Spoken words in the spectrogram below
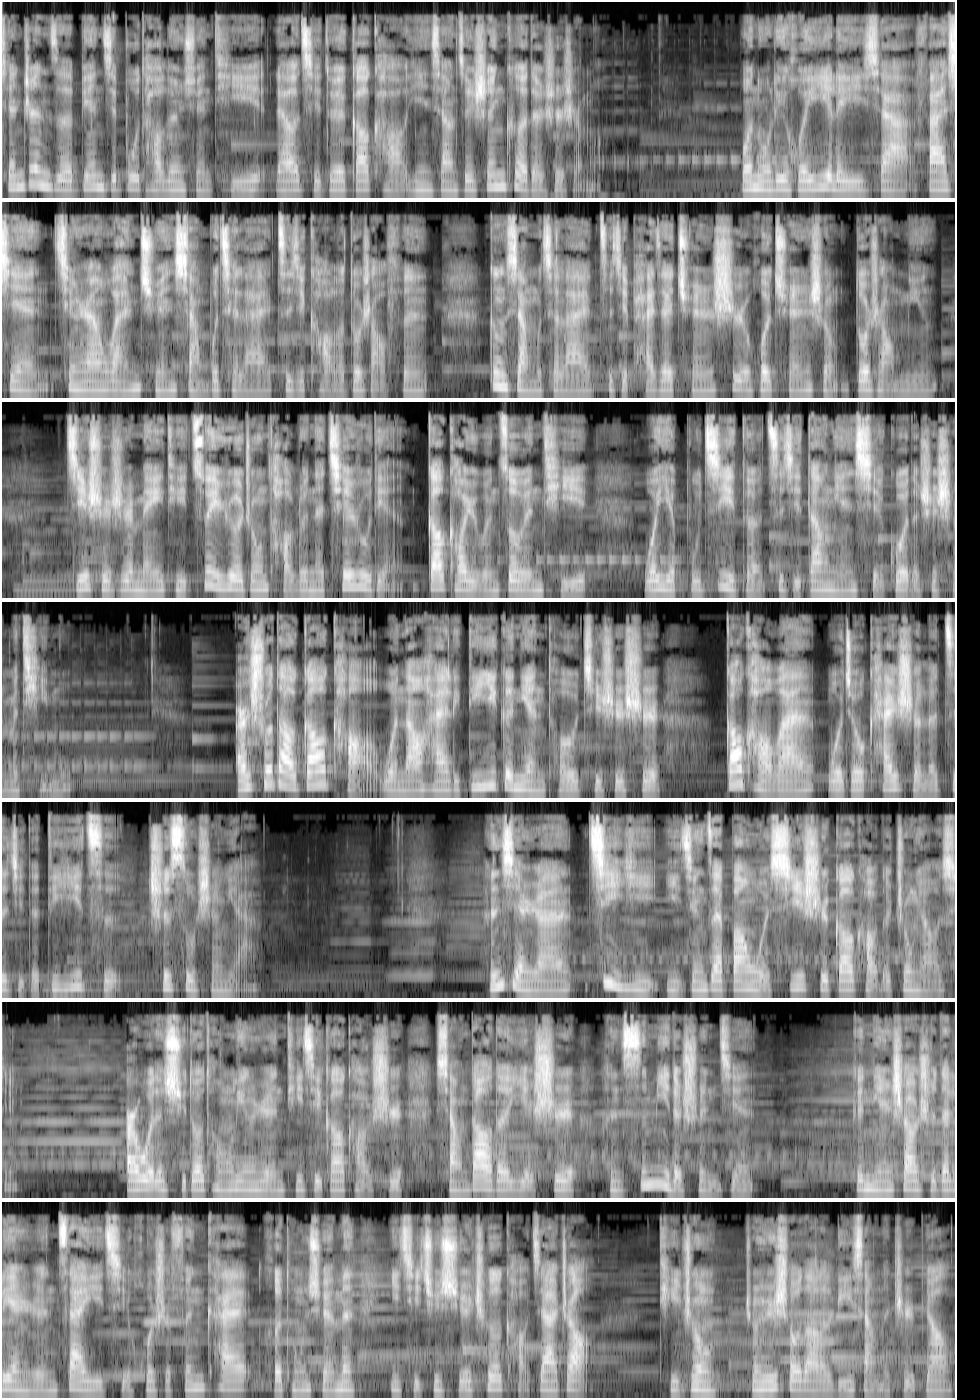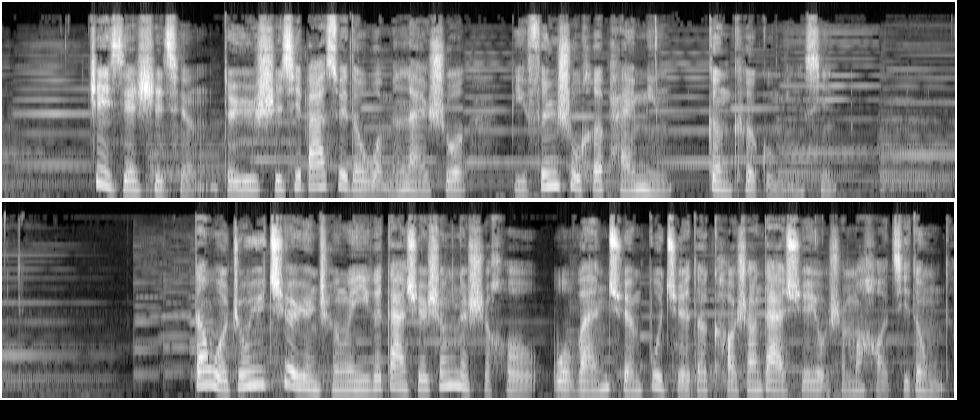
前阵子编辑部讨论选题，聊起对高考印象最深刻的是什么。我努力回忆了一下，发现竟然完全想不起来自己考了多少分，更想不起来自己排在全市或全省多少名。即使是媒体最热衷讨论的切入点——高考语文作文题，我也不记得自己当年写过的是什么题目。而说到高考，我脑海里第一个念头其实是：高考完我就开始了自己的第一次吃素生涯。很显然，记忆已经在帮我稀释高考的重要性，而我的许多同龄人提起高考时想到的也是很私密的瞬间，跟年少时的恋人在一起或是分开，和同学们一起去学车考驾照，体重终于瘦到了理想的指标。这些事情对于十七八岁的我们来说，比分数和排名更刻骨铭心。当我终于确认成为一个大学生的时候，我完全不觉得考上大学有什么好激动的，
